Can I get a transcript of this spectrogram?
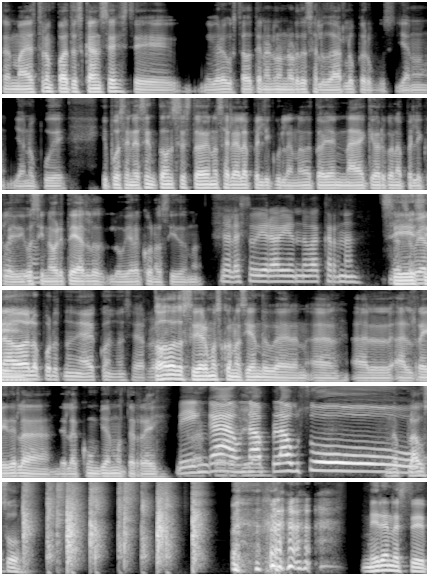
el maestro en paz descanse, este, me hubiera gustado tener el honor de saludarlo, pero pues ya no, ya no pude. Y pues en ese entonces todavía no salía la película, ¿no? Todavía nada que ver con la película. y Pues digo, no. si no, ahorita ya lo, lo hubiera conocido, ¿no? Ya la estuviera viendo, va carnal. Se Sí, sí. hubiera dado la oportunidad de conocerlo. Todos lo estuviéramos conociendo, güey, al, al- al- al rey de la, de la cumbia en Monterrey. Venga, un aplauso. Un aplauso. Miren, este,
